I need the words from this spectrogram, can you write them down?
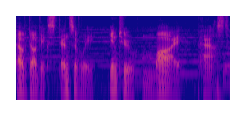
have dug extensively into my past.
